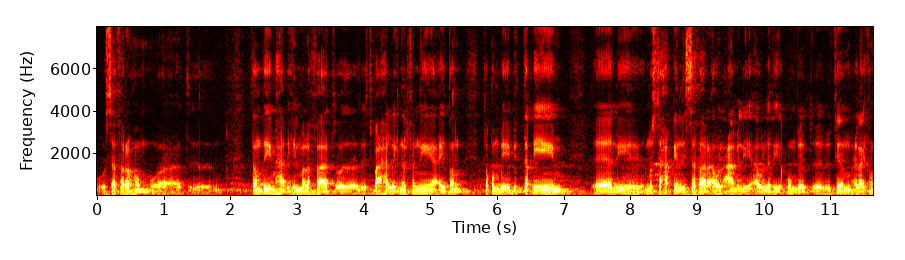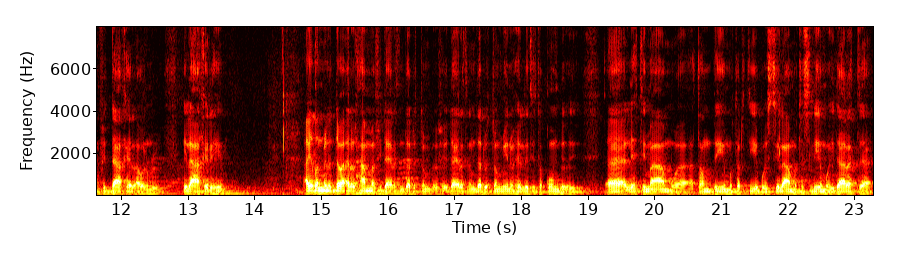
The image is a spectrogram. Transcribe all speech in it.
وسفرهم وتنظيم هذه الملفات ويتبعها اللجنة الفنية. أيضا تقوم بالتقييم للمستحقين للسفر أو العاملي أو الذي يقوم بيتم علاجهم في الداخل أو إلى آخره. أيضا من الدوائر الهامة في دائرة امداد في دائرة الامداد والتموين وهي التي تقوم بالاهتمام وتنظيم وترتيب واستلام وتسليم وإدارة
